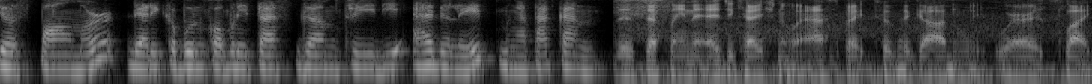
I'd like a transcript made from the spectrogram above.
Josh Palmer dari kebun komunitas Gumtree di Adelaide mengatakan, There's definitely an educational aspect to the garden where it's like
